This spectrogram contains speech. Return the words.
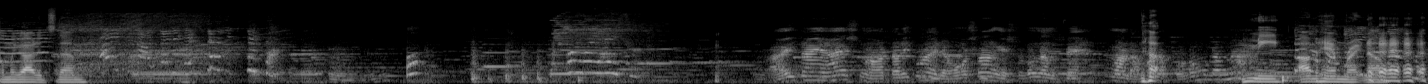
Oh my god, it's them. Me, I'm ham right now.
